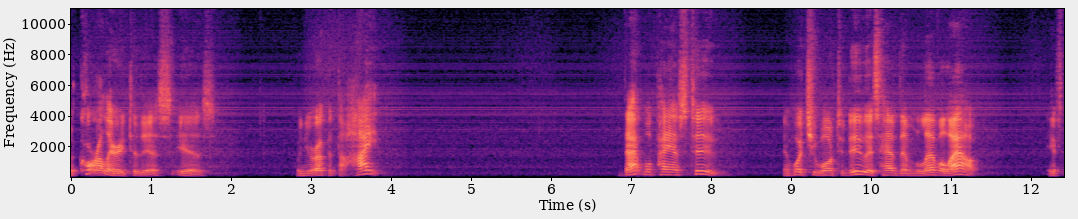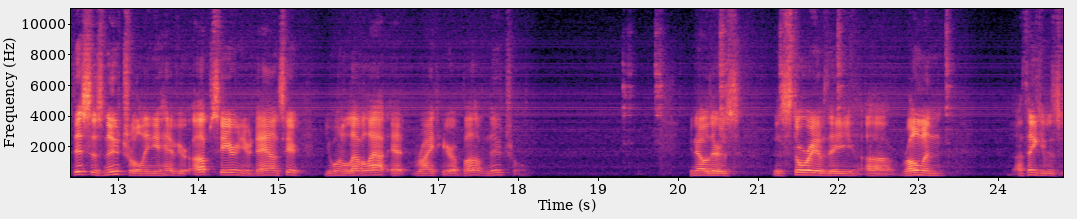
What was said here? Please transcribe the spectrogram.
The corollary to this is when you're up at the height, that will pass too. And what you want to do is have them level out. If this is neutral and you have your ups here and your downs here, you want to level out at right here above neutral. You know, there's the story of the uh, Roman, I think he was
